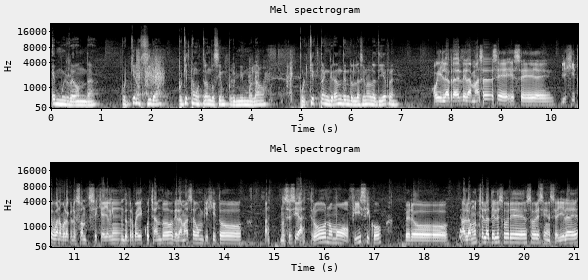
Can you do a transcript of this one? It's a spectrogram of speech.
Es muy redonda. ¿Por qué no gira? ¿Por qué está mostrando siempre el mismo lado? ¿Por qué es tan grande en relación a la Tierra? Hoy la otra de la masa, ese, ese viejito, bueno, por lo que lo son, si es que hay alguien de otro país escuchando, de la masa, un viejito, no sé si astrónomo o físico, pero habla mucho en la tele sobre, sobre ciencia y él eh,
